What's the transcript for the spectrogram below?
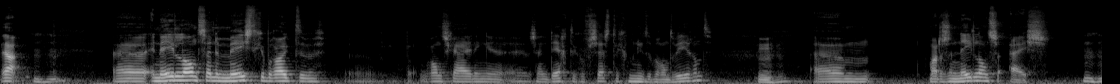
ja. Mhm. Eh, in Nederland zijn de meest gebruikte eh, brandscheidingen eh, zijn 30 of 60 minuten brandwerend. mhm. Ehm, maar dat is een Nederlandse eis. Mhm.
